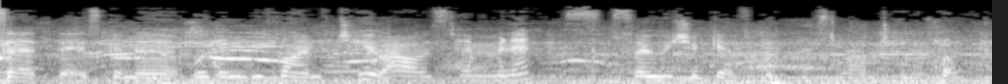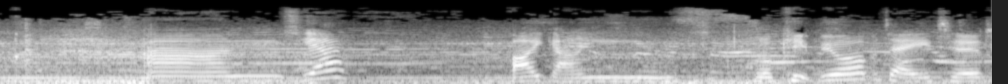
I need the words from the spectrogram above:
said that it's gonna we're gonna be flying for two hours ten minutes, so we should get to Budapest around ten o'clock. And yeah, bye guys. We'll keep you updated.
